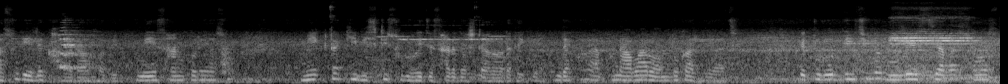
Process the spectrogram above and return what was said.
আসুক, এলে খাওয়া দাওয়া হবে। মেয়ে স্নান করে আসুক। মেঘটা কি বৃষ্টি শুরু হয়েছে সাড়ে দশটা এগারোটা থেকে। দেখো, এখন আবার অন্ধকার হয়ে আছে। একটু রোদ দিয়েছিল মিলে এসেছি আবার সমস্ত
